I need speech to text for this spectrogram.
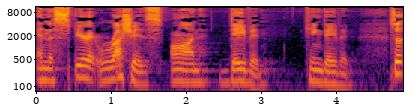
and the Spirit rushes on David, King David. So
